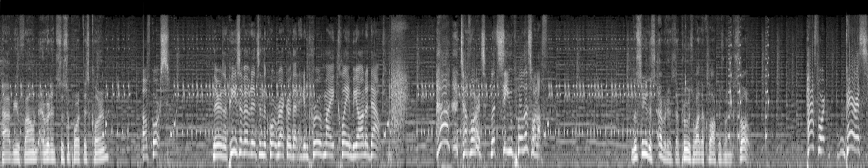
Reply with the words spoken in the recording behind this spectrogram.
Have you found evidence to support this claim? Of course. There is a piece of evidence in the court record that can prove my claim beyond a doubt. Ha! Tough words. Let's see you pull this one off. Let's see this evidence that proves why the clock was running slow. Passport, Paris.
